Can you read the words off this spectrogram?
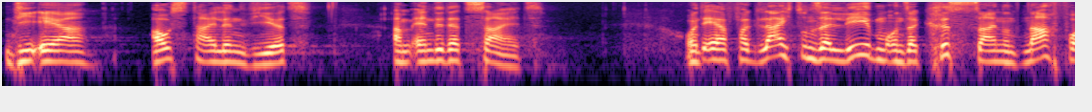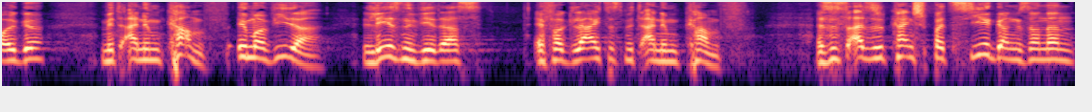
die er austeilen wird am Ende der Zeit. Und er vergleicht unser Leben, unser Christsein und Nachfolge mit einem Kampf. Immer wieder lesen wir das. Er vergleicht es mit einem Kampf. Es ist also kein Spaziergang, sondern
